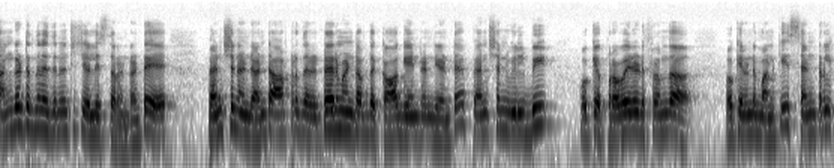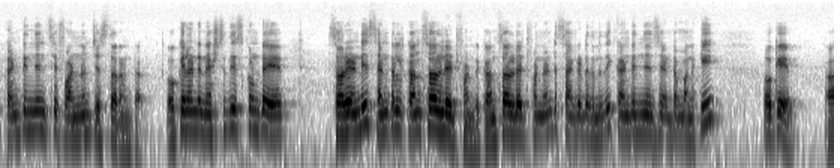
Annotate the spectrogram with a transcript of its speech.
సంఘటన నిధి నుంచి చెల్లిస్తారంట. అంటే పెన్షన్ అండి. అంటే after the retirement of the CAG ఏంటండి అంటే pension will be okay provided from the ఓకేనండి మనకి సెంట్రల్ కంటింజెన్సీ ఫండ్ నుంచి ఇస్తారంట. ఓకేనండి నెక్స్ట్ తీసుకుంటే సారీ అండి central consolidate fund consolidate fund అంటే సంఘటిత నిధి కంటింజెన్సీ అంటే మనకి ఓకే ఆ,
